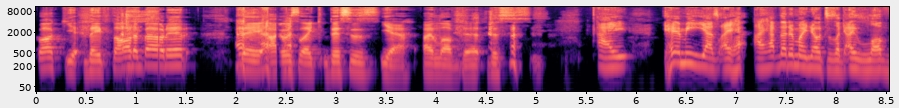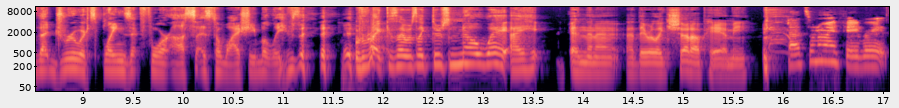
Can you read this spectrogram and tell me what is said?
fuck yeah." They thought about it they i was like this is yeah i loved it this I, Hammy, yes, I, ha- I have that in my notes. Is like, I love that Drew explains it for us as to why she believes it. right because i was like there's no way i hate and then I, uh, they were like shut up hammy That's one of my favorite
